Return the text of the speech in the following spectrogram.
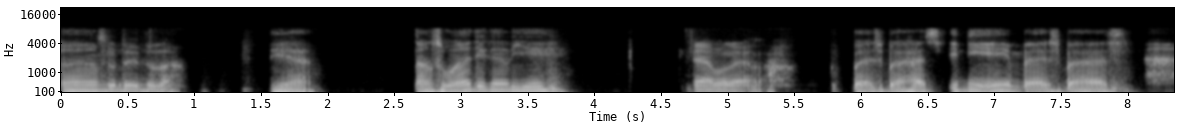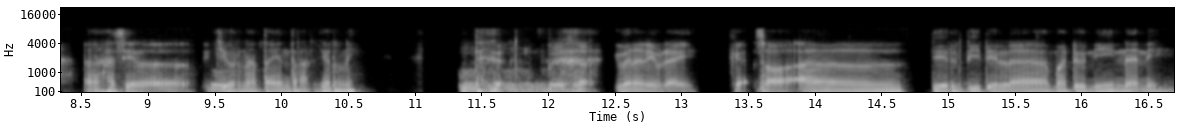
Em, Sudah itulah. Iya. Langsung aja kali ya. Ya boleh lah. Bahas-bahas ini, bahas-bahas eh, hasil Giornata yang terakhir nih. Bisa. Gimana nih Bray? Kayak soal Derby della Madonnina nih.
